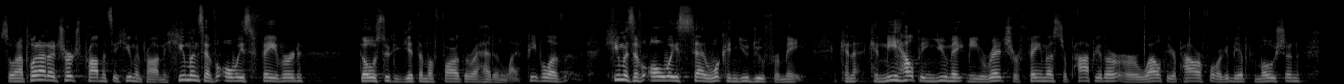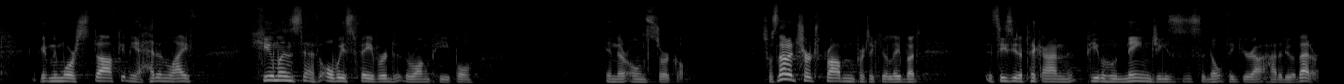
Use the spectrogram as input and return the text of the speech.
So when I put out a church problem, it's a human problem. Humans have always favored those who could get them a farther ahead in life. People have, humans have always said, What can you do for me? Can, can me helping you make me rich or famous or popular or wealthy or powerful or give me a promotion, get me more stuff, get me ahead in life? Humans have always favored the wrong people in their own circle. So it's not a church problem particularly, but it's easy to pick on people who name Jesus and don't figure out how to do it better.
